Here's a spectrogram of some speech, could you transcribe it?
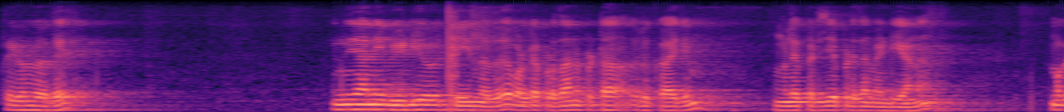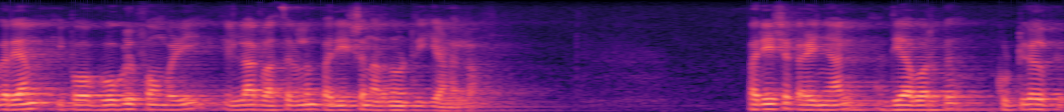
പ്രിയമുള്ളവരെ ഇന്ന് ഞാൻ ഈ വീഡിയോ ചെയ്യുന്നത് വളരെ പ്രധാനപ്പെട്ട ഒരു കാര്യം നിങ്ങളെ പരിചയപ്പെടുത്താൻ വേണ്ടിയാണ്. നമുക്കറിയാം ഇപ്പോൾ ഗൂഗിൾ ഫോം വഴി എല്ലാ ക്ലാസ്സുകളിലും പരീക്ഷ നടന്നുകൊണ്ടിരിക്കുകയാണല്ലോ. പരീക്ഷ കഴിഞ്ഞാൽ അധ്യാപകർക്ക് കുട്ടികൾക്ക്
